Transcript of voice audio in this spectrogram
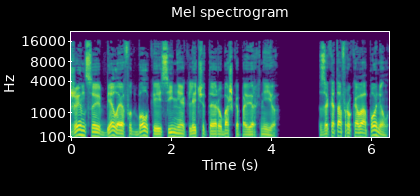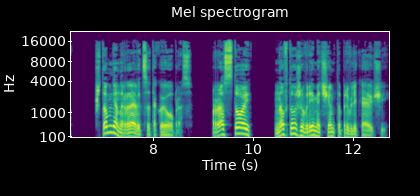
Джинсы, белая футболка и синяя клетчатая рубашка поверх нее. Закатав рукава, понял, что мне нравится такой образ. Простой, но в то же время чем-то привлекающий.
